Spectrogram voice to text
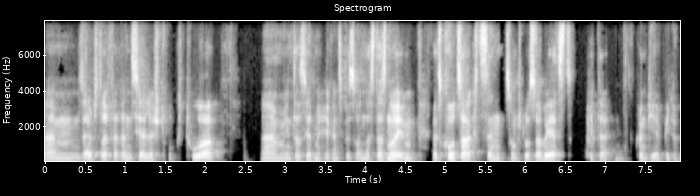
ähm, selbstreferenzielle Struktur ähm, interessiert mich hier ganz besonders. Das nur eben als kurzer Akzent zum Schluss, aber jetzt bitte könnt ihr wieder.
